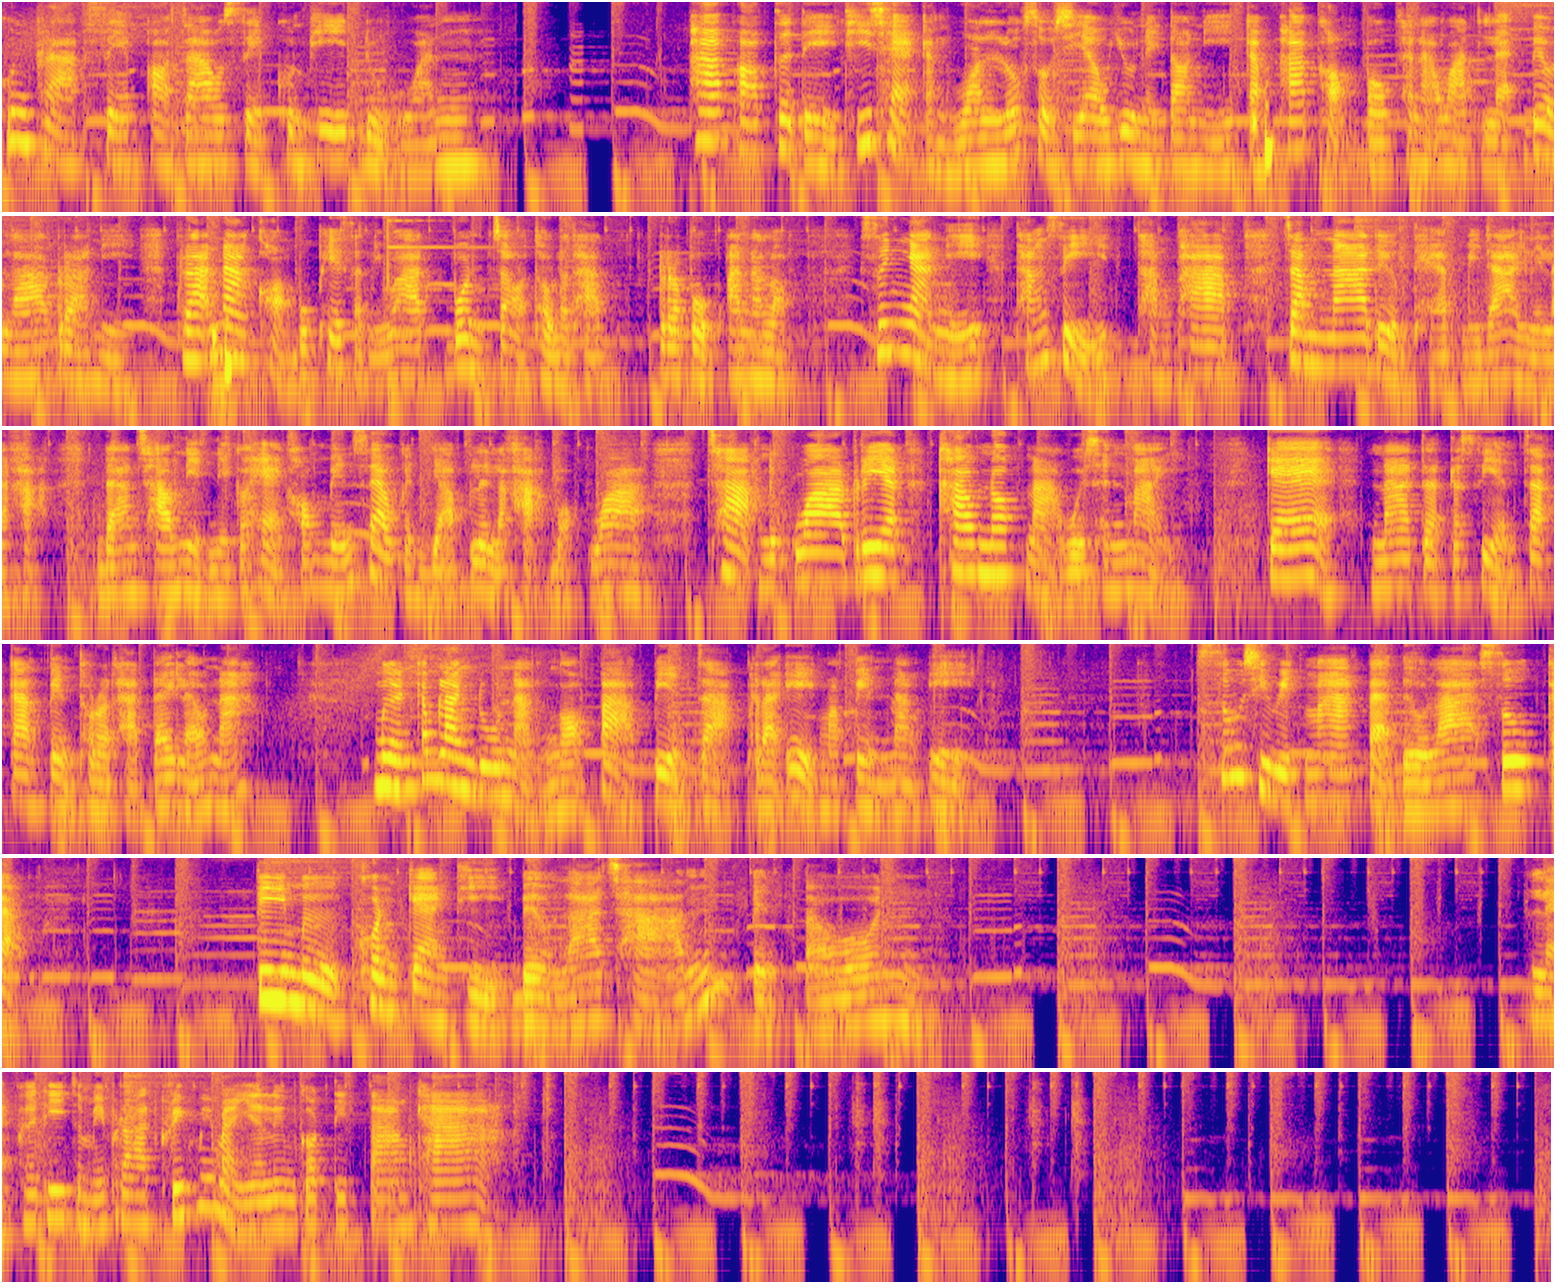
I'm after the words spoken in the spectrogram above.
คุณพระเซฟอ่อเจ้าเซฟคุณพี่ด่วน ภาพ of the day ที่แชร์กันวันโลกโซเชียลอยู่ในตอนนี้กับภาพของโป๊บธนวัฒน์และเบลล่ารานีพระนางของบุพเพสันนิวาสบนจอโทรทัศน์ ระบบอนาล็อก ซึ่งงานนี้ทั้งสีทั้งภาพจำหน้าเดิมแทบไม่ได้เลยล่ะค่ะด้านชาวเน็ตเนี่ยก็แห่คอมเมนต์แซวกันยับเลยล่ะค่ะ บอกว่า ฉากนึกว่าเรียกข้าวนอกหนาเวอร์ชันใหม่ แก น่าจะเกษียณจากการเป็นโทรทัศน์ได้แล้วนะ เหมือนกำลังดูหนังเงาะป่าเปลี่ยนจากพระเอกมาเป็นนางเอก สู้ชีวิตมากแต่เบลล่าสู้กับตีมือคนแกงทีเบลล่าฉันเป็นต้น และเพื่อที่จะไม่พลาดคลิปใหม่ๆอย่าลืมกดติดตามค่ะ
